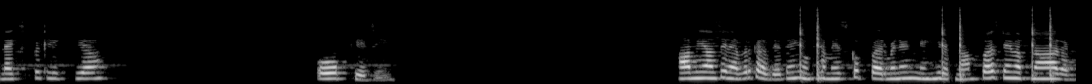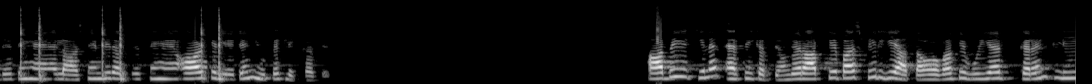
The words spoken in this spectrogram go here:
नेक्स्ट पे क्लिक किया। ओके जी। हम यहाँ से नेवर कर देते हैं, क्योंकि हमें इसको परमानेंट नहीं रखना। फ़र्स्ट टाइम अपना रख देते हैं लास्ट टाइम भी रख देते हैं, और क्रिएट एंड न्यू पे क्लिक कर देते हैं। आप भी यकीन ऐसे ही करते होंगे और आपके पास फिर ये आता होगा कि we are currently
